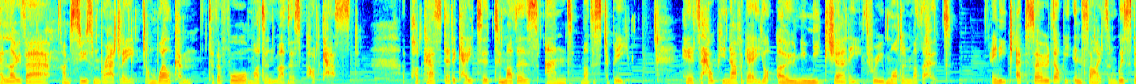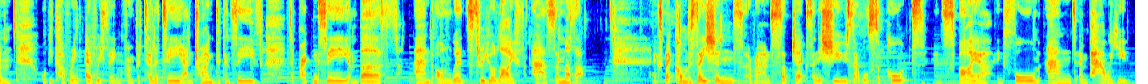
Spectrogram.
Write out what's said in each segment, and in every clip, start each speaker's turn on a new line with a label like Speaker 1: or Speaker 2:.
Speaker 1: Hello there, I'm Susan Bradley, and welcome to the For Modern Mothers podcast, a podcast dedicated to mothers and mothers to be, here to help you navigate your own unique journey through modern motherhood. In each episode, there'll be insights and wisdom. We'll be covering everything from fertility and trying to conceive to pregnancy and birth and onwards through your life as a mother. Expect conversations around subjects and issues that will support, inspire, inform, and empower you.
